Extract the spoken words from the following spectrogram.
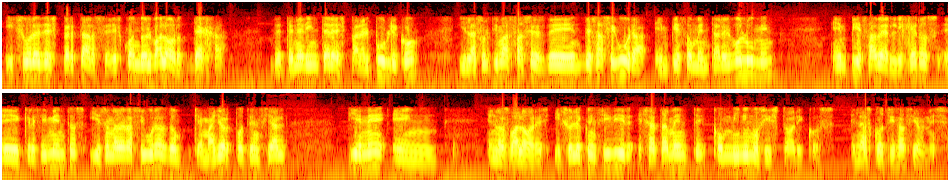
y suele despertarse. Es cuando el valor deja de tener interés para el público y en las últimas fases de, esa figura empieza a aumentar el volumen, empieza a haber ligeros eh, crecimientos y es una de las figuras que mayor potencial tiene en, en los valores y suele coincidir exactamente con mínimos históricos en las cotizaciones.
